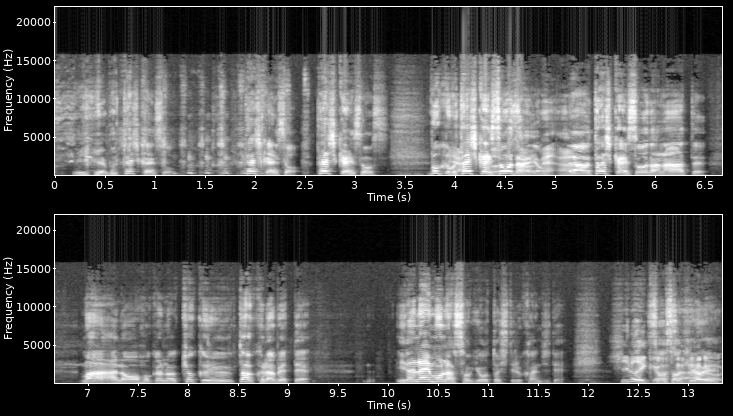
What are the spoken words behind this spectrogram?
いやいや、まあ確かにそう。確かにそう。確かにそうっす。僕も確かにそうだよ。ね確かにそうだなって。まあ、あの、他の局とは比べて、いらないものはそぎ落としてる感じで。広いからさ、そうそう広い。あの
